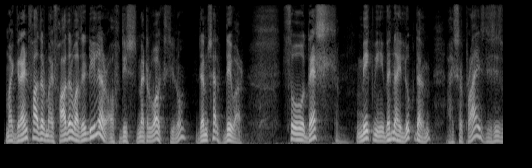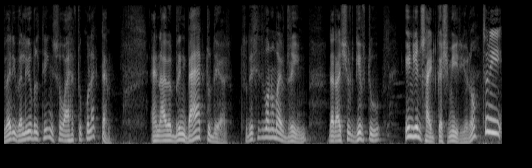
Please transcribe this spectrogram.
my grandfather, my father was a dealer of these metalworks. You know themselves they were. So that's make me when I look them, I surprise. This is very valuable thing, so I have to collect them, and I will bring back to there. So this is one of my dream that I should give to Indian side Kashmir, you know. Toen hij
